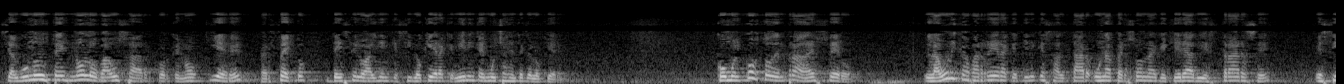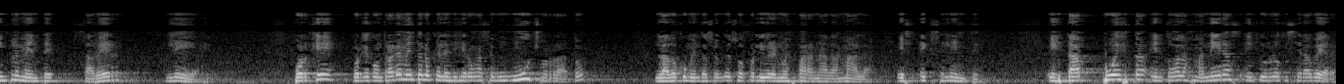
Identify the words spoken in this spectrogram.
Si alguno de ustedes no lo va a usar porque no quiere, perfecto, déselo a alguien que sí lo quiera, que miren que hay mucha gente que lo quiere. Como el costo de entrada es cero, la única barrera que tiene que saltar una persona que quiere adiestrarse es simplemente saber leer. ¿Por qué? Porque contrariamente a lo que les dijeron hace mucho rato, la documentación del software libre no es para nada mala, es excelente está puesta en todas las maneras en que uno lo quisiera ver,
